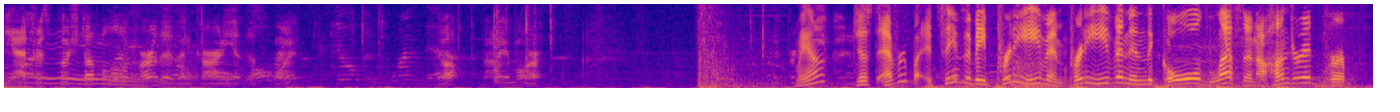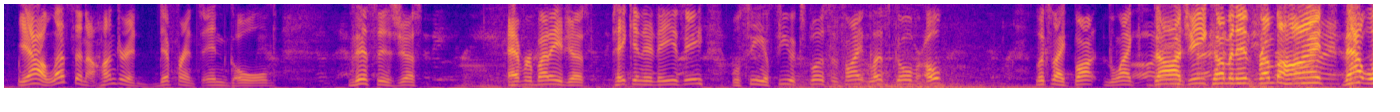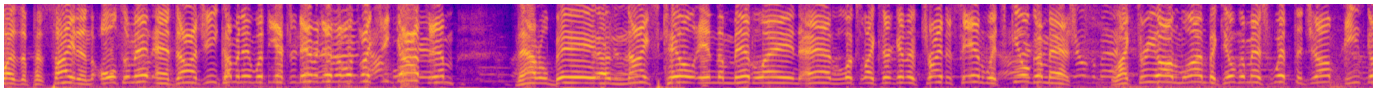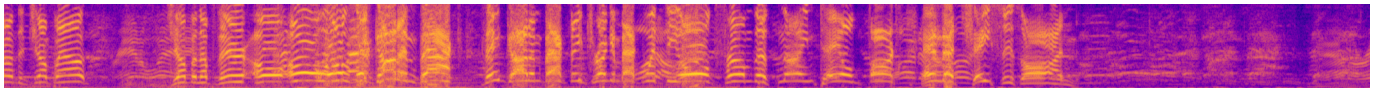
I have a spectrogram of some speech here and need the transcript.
Beatrice pushed up a little further than Kearney at this point. Oh, not anymore. Yeah, even. just everybody. It seems to be pretty even, pretty even in the gold. Less than a hundred, or yeah, less than a hundred difference in gold. This is just everybody just taking it easy. We'll see a few explosive fight. Let's go over. Oh, looks like like Oh, Daji coming in from behind. behind. That was a Poseidon ultimate, and Daji coming in with the extra damage, and it looks like she got him. That'll be a nice kill in the mid lane, and looks like they're going to try to sandwich Gilgamesh. Like three on one, but Gilgamesh with the jump. He's going to jump out. Jumping up there. Oh, oh, oh, they got him back. They got him back. They drug him back with the ult from the nine tailed fox, and the chase is on.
